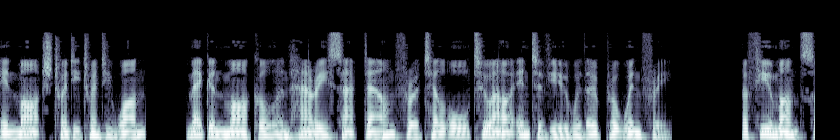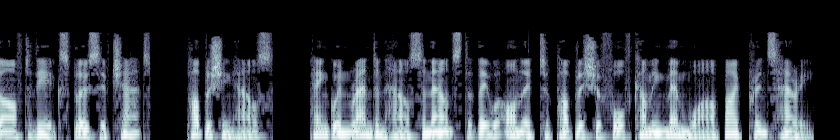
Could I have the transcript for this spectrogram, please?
In March 2021, Meghan Markle and Harry sat down for a tell-all two-hour interview with Oprah Winfrey. A few months after the explosive chat, Publishing House, Penguin Random House announced that they were honored to publish a forthcoming memoir by Prince Harry.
